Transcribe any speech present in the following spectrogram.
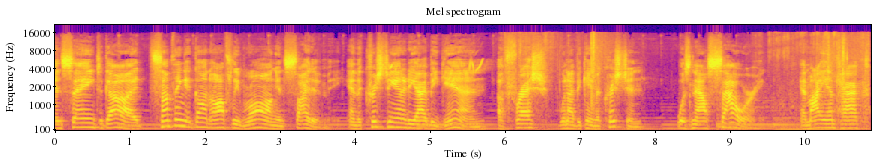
and saying to God, something had gone awfully wrong inside of me. And the Christianity I began afresh when I became a Christian was now souring. And my impact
